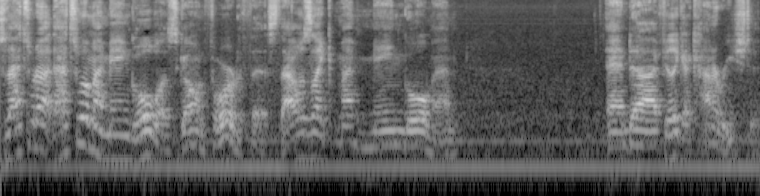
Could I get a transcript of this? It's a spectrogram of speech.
so that's what I, that's what my main goal was going forward with this. That was like my main goal, man. And uh, I feel like I kind of reached it.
